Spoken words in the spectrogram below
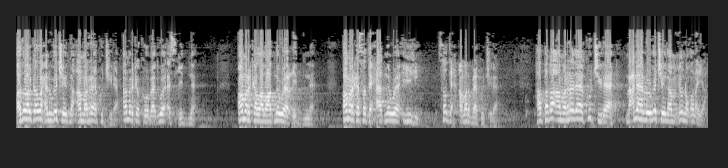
Aduu halkaa waxaan uga jeednaa amaraa ku jira. Amarka koobaad waa ascidna amarka labaadna waa cidna. Amarka saddexaadna waa iihi. Saddex amar baa ku jira. Haddaba amaradaa ku jira macnaha looga jeedaa muxuu noqonayaa?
